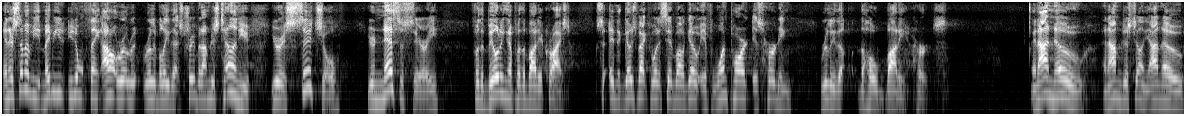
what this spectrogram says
And there's some of you, maybe you, don't think, I don't really, really believe that's true, but I'm just telling you, you're essential, you're necessary for the building up of the body of Christ. So, and it goes back to what it said a while ago. If one part is hurting, really the, the whole body hurts. And I know, and I'm just telling you, I know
